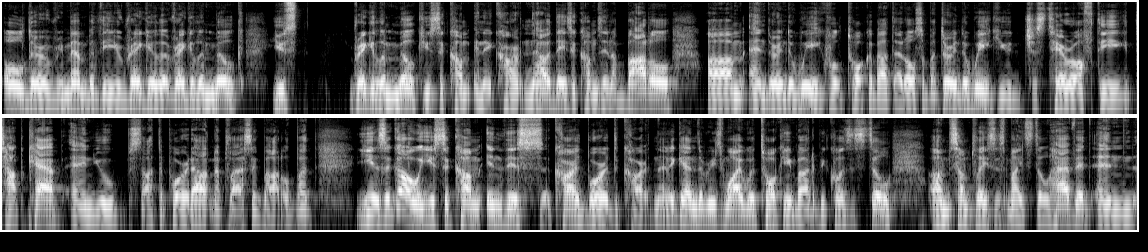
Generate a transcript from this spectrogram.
older remember the regular regular milk used regular milk used to come in a carton. Nowadays, it comes in a bottle, um, and during the week, we'll talk about that also. But during the week, you just tear off the top cap and you start to pour it out in a plastic bottle. But years ago, it used to come in this cardboard carton. And again, the reason why we're talking about it because it's still um, some places might still have it, and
